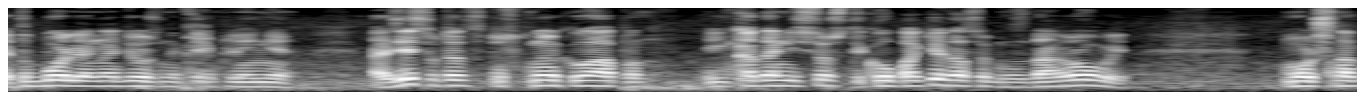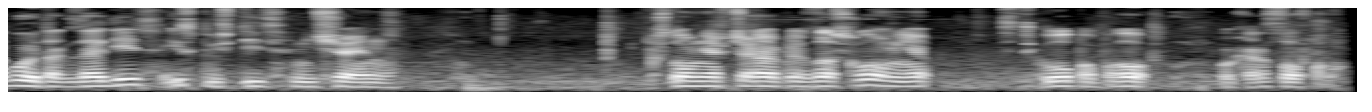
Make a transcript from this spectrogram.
Это более надежное крепление. А здесь вот этот спускной клапан. И когда несешь стеклопакет, особенно здоровый, можешь ногой так задеть и спустить нечаянно. Что у меня вчера произошло, мне стекло попало по кроссовку.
